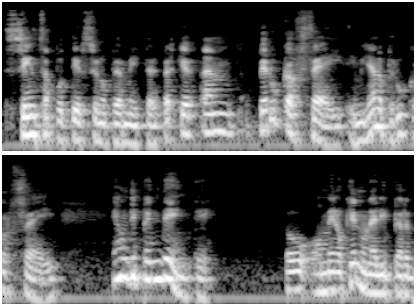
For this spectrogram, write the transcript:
senza poterselo permettere, perché um, Perucca Orfei, Emiliano Perucca Orfei, è un dipendente, o, o a meno che non è lì per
